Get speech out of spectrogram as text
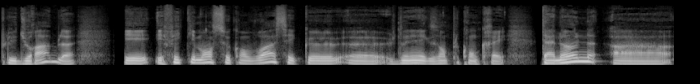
plus durable. Et effectivement, ce qu'on voit, c'est que, euh, je donne un exemple concret. Danone a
